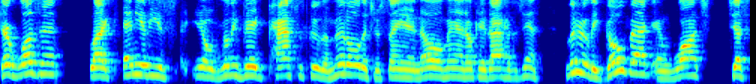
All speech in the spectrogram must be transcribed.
there wasn't like any of these, you know, really big passes through the middle that you're saying, oh man, okay, that has a chance. Literally, go back and watch just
